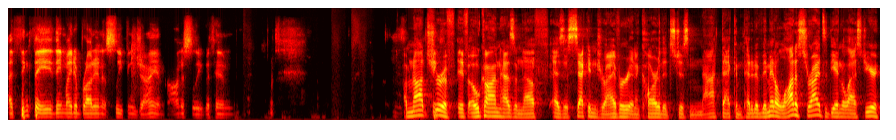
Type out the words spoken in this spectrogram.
I think they they might have brought in a sleeping giant. Honestly, with him, I'm not sure if if Ocon has enough as a second driver in a car that's just not that competitive. They made a lot of strides at the end of last year,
